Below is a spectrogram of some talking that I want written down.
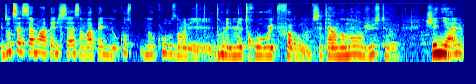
Et donc ça, ça me rappelle ça. Ça me rappelle nos courses, dans, les, dans métros et tout. Enfin bon, c'était un moment juste génial.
